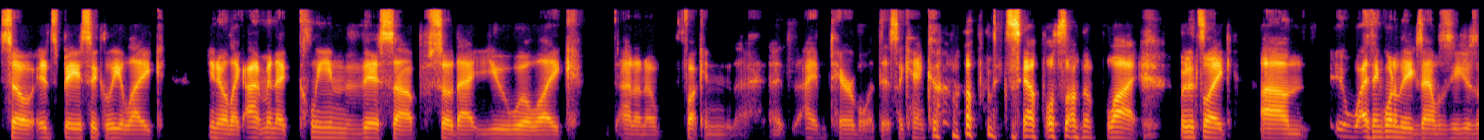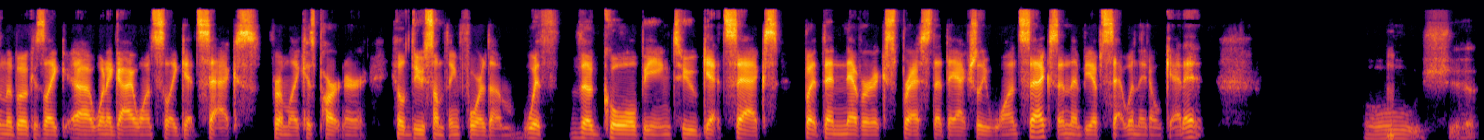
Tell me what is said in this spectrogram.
So it's basically like, you know, like I'm gonna clean this up so that you will like, I don't know, fucking. I, I'm terrible at this. I can't come up with examples on the fly, but it's like, um, I think one of the examples he uses in the book is like uh, when a guy wants to like get sex from like his partner, he'll do something for them with the goal being to get sex, but then never express that they actually want sex and then be upset when they don't get it. Oh shit!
